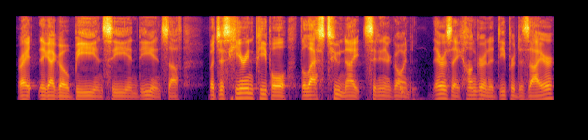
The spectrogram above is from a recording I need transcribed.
right? They got to go B and C and D and stuff. But just hearing people the last two nights sitting there going, there's a hunger and a deeper desire.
